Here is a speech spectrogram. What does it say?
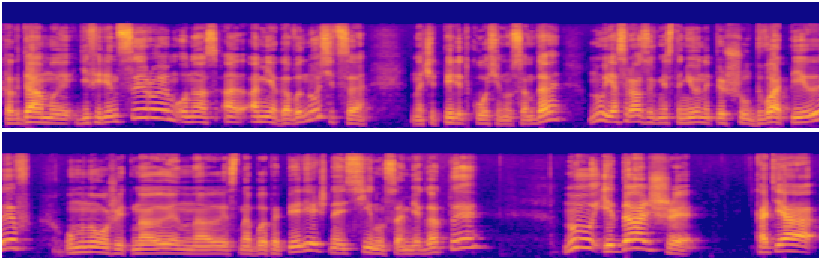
Когда мы дифференцируем, у нас омега выносится значит, перед косинусом, да? Ну, я сразу вместо нее напишу 2πf умножить на n на s на b поперечное синус омега t. Ну и дальше, хотя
